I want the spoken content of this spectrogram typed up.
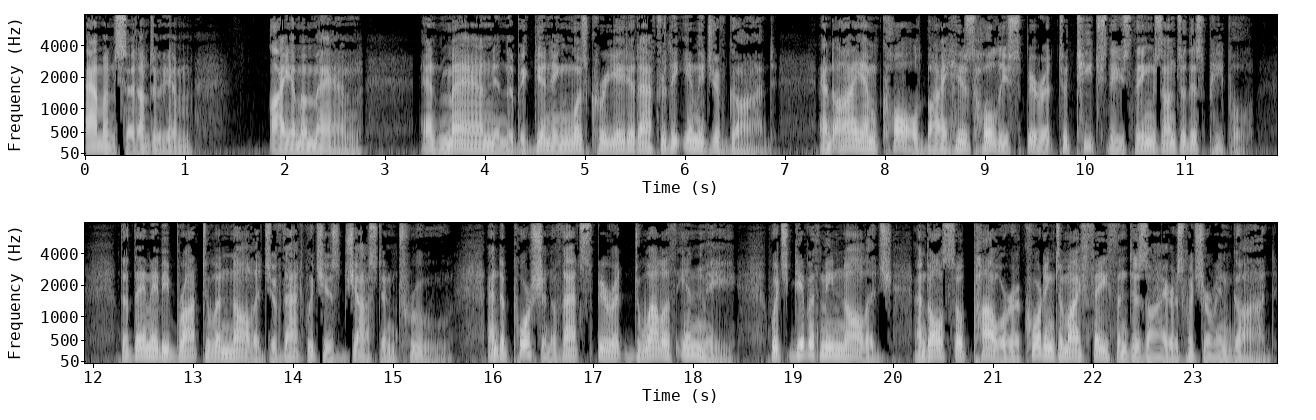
Ammon said unto him, I am a man, and man in the beginning was created after the image of God, and I am called by his Holy Spirit to teach these things unto this people that they may be brought to a knowledge of that which is just and true. And a portion of that Spirit dwelleth in me, which giveth me knowledge, and also power according to my faith and desires which are in God.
